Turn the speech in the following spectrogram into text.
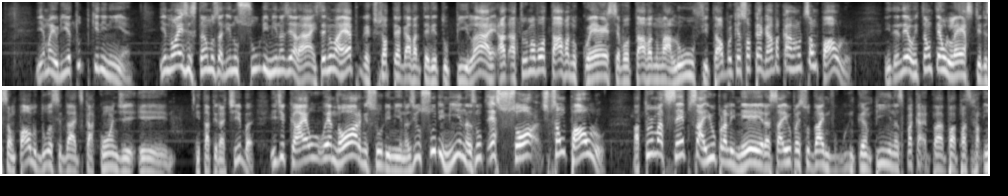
E a maioria é tudo pequenininha. E nós estamos ali no sul de Minas Gerais. Teve uma época que só pegava a TV Tupi lá, a, a turma votava no Quércia, votava no Maluf e tal, porque só pegava canal de São Paulo. Entendeu? Então tem o leste de São Paulo, duas cidades, Caconde e Itapiratiba, e de cá é o enorme sul de Minas. E o sul de Minas não, é só São Paulo. A turma sempre saiu para Limeira, saiu para estudar em, Campinas, pra, pra, pra,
